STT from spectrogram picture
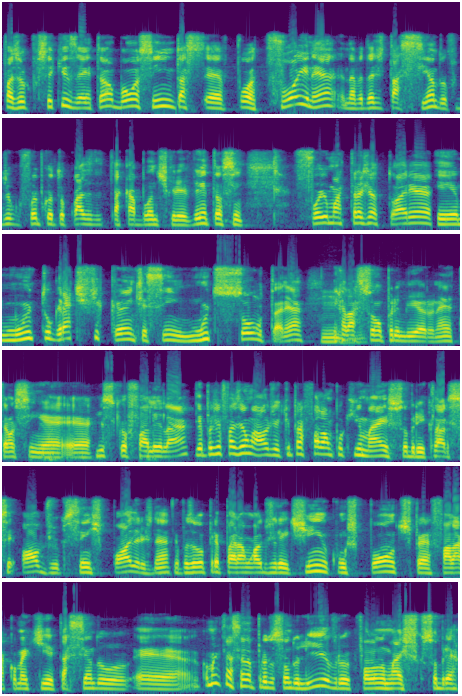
fazer o que você quiser. Então, é bom assim, tá, é, pô, foi, né? Na verdade, está sendo, digo foi porque eu tô quase acabando de escrever. Então, assim, foi uma trajetória é, muito gratificante, assim, muito solta, né? Uhum. Em relação ao primeiro, né? Então, assim, é, é, isso que eu falei lá. Depois eu vou fazer um áudio aqui para falar um pouquinho mais sobre, claro, se, óbvio que sem spoilers, né? Depois eu vou preparar um áudio direitinho, com os pontos, para falar como é que tá sendo. É, como é que tá sendo a produção do livro, falando mais sobre a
